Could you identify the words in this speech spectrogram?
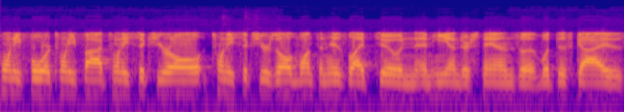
24, 25, 26 year old, 26 years old once in his life too, and and he understands uh, what this guy is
